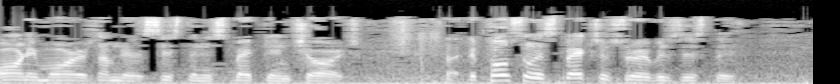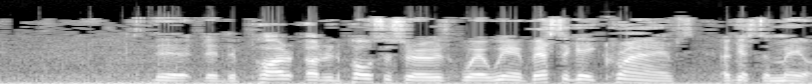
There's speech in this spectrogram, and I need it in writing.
Barney Morris. I'm the assistant inspector in charge. Uh, the Postal Inspection Service is the the, the, the part of the Postal Service where we investigate crimes against the mail.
